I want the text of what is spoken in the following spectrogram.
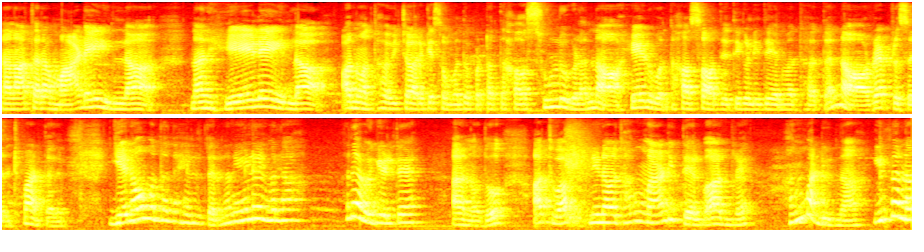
ನಾನು ಆ ಥರ ಮಾಡೇ ಇಲ್ಲ. ನಾನು ಹೇಳೇ ಇಲ್ಲ ಅನ್ನುವಂತಹ ವಿಚಾರಕ್ಕೆ ಸಂಬಂಧಪಟ್ಟಂತಹ ಸುಳ್ಳುಗಳನ್ನು ಹೇಳುವಂತಹ ಸಾಧ್ಯತೆಗಳಿದೆ ಅನ್ನುವಂಥದ್ದನ್ನು ರೆಪ್ರೆಸೆಂಟ್ ಮಾಡ್ತಾ ಇದೆ ಏನೋ ಒಂದನ್ನು ಹೇಳ್ತಾರೆ. ನಾನು ಹೇಳೇ ಇಲ್ವಲ್ಲ? ಅದೇ ಅವಾಗ ಹೇಳ್ದೆ ಅನ್ನೋದು. ಅಥವಾ ನೀನು ಅವತ್ತು ಹಂಗೆ ಮಾಡಿದ್ದೆ ಅಲ್ವಾ ಅಂದರೆ, ಹಂಗೆ ಮಾಡಿದ್ನಾ? ಇಲ್ವಲ್ಲ?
